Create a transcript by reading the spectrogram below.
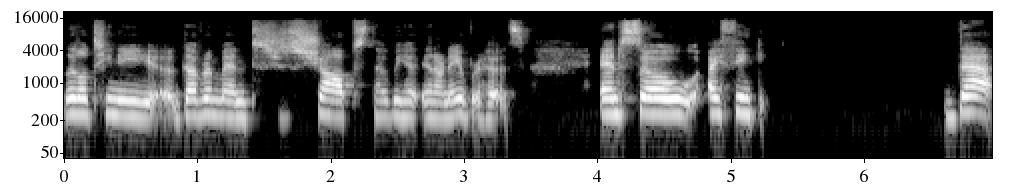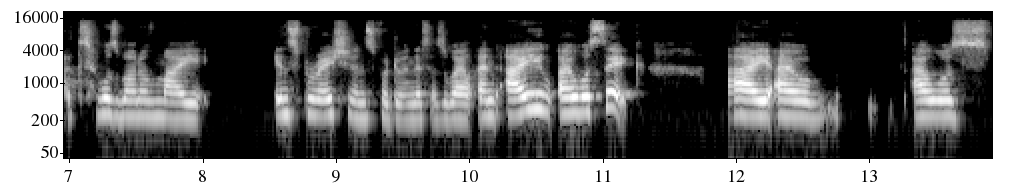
little teeny government shops that we had in our neighborhoods. And so I think that was one of my inspirations for doing this as well. And I, I was sick. I, I, I was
